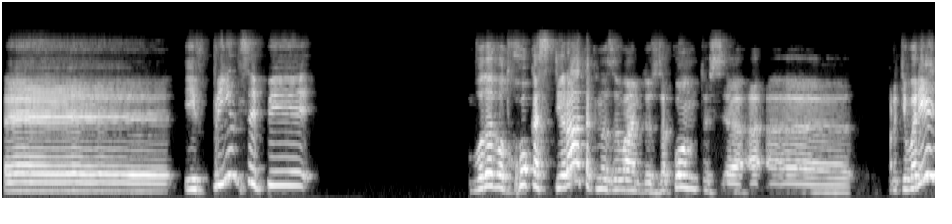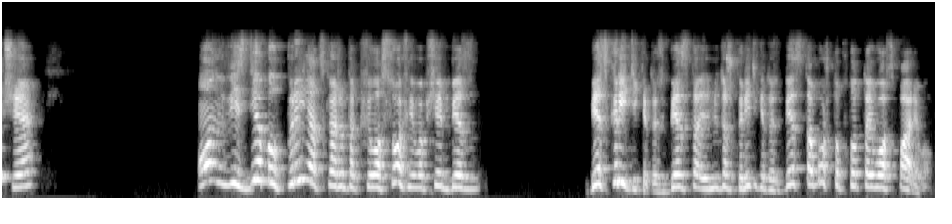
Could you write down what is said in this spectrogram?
Э, и в принципе, вот этот вот хокастера, так называемый, то есть закон то есть, э, э, противоречия, он везде был принят, скажем так, философии вообще без, без критики, то есть без, не то что критики, то есть без того, чтобы кто-то его оспаривал.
